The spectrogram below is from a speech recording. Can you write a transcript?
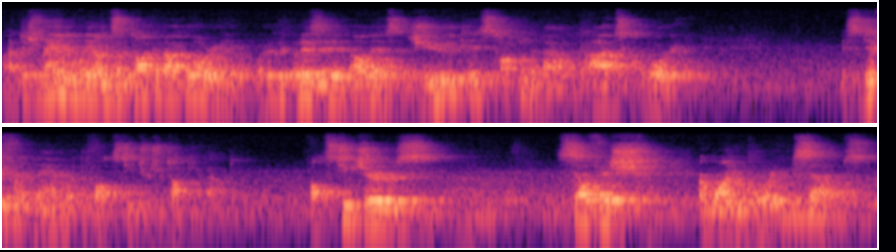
Not just randomly on some talk about glory. What, it, what is it and all this. Jude is talking about God's glory. It's different than what the false teachers are talking about. False teachers, selfish, are wanting glory themselves.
